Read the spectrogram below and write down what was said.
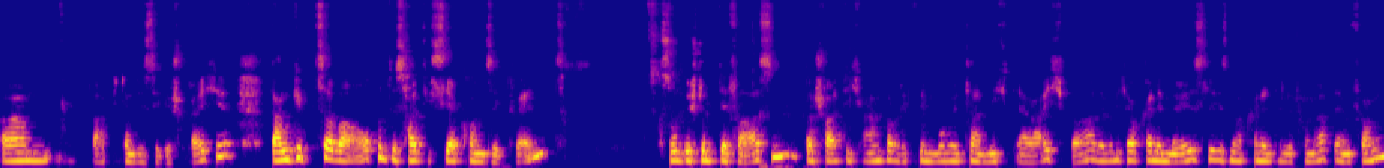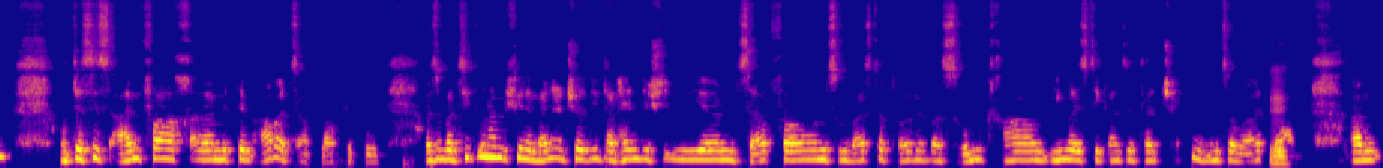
Ähm, da habe ich dann diese Gespräche. Dann gibt es aber auch, und das halte ich sehr konsequent, so bestimmte Phasen, da schalte ich einfach, ich bin momentan nicht erreichbar, da will ich auch keine Mails lesen, auch keine Telefonate empfangen. Und das ist einfach äh, mit dem Arbeitsablauf gepolt. Also man sieht unheimlich viele Manager, die dann händisch in ihren Cellphones und weiß der Teufel was rumkramen, E-Mails die ganze Zeit checken und so weiter. Ja. Ähm,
